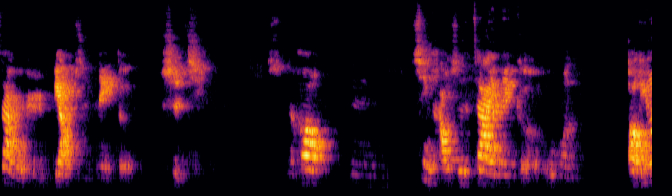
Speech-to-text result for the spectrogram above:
在我预料之内的事情。然后嗯，幸好是在那个我们哦，因为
